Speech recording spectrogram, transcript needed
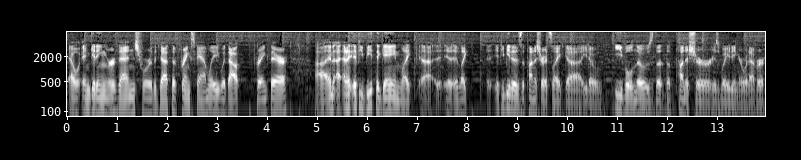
and getting revenge for the death of Frank's family without Frank there. Uh, and, and if you beat the game, like uh, it, it, like if you beat it as the Punisher, it's like uh, you know, evil knows the the Punisher is waiting or whatever,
